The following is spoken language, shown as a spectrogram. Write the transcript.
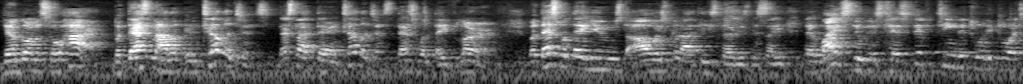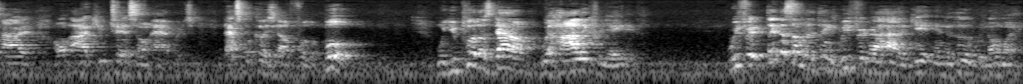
They're going to score higher. But that's not intelligence. That's not their intelligence. That's what they've learned. But that's what they use to always put out these studies to say that white students test 15 to 20 points higher on IQ tests on average. That's because y'all full of bull. When you put us down, we're highly creative. We think of some of the things we figure out how to get in the hood with no money.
